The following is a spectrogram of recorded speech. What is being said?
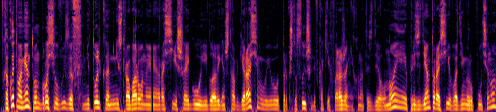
В какой-то момент он бросил вызов не только министру обороны России Шойгу и главе Генштаба Герасимову, его только что слышали, в каких выражениях он это сделал, но и президенту России Владимиру Путину.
